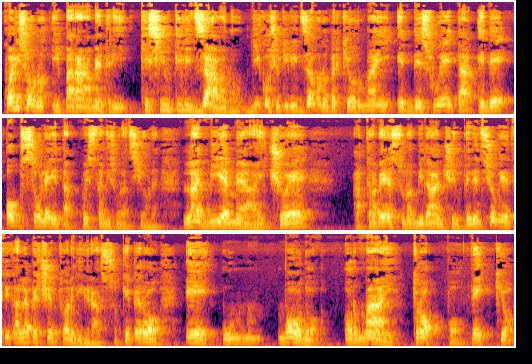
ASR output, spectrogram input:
Quali sono i parametri che si utilizzavano? Dico si utilizzavano perché ormai è desueta ed è obsoleta questa misurazione. La BMI, cioè attraverso una bilancia impedenziometrica la percentuale di grasso, che però è un modo ormai troppo vecchio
